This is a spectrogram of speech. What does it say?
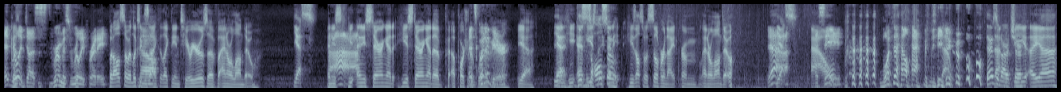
It really does. This room is really pretty. But also, it looks No. exactly like the interiors of Anor Londo. yes. And he's Ah. he, and he's staring at he's staring at a, a portrait It's of Guinevere. Guinevere. Yeah. Yeah, And he this and is he's also- and he- he's also a silver knight from Anor Londo. Yeah. Yes. I see. what the hell happened to That- you? There's That an would archer. be a uh,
